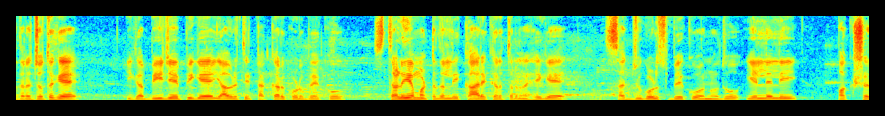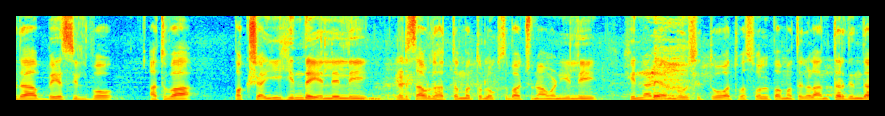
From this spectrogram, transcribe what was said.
ಅದರ ಜೊತೆಗೆ ಈಗ ಬಿ ಜೆ ಪಿಗೆ ಯಾವ ರೀತಿ ಟಕ್ಕರ್ ಕೊಡಬೇಕು, ಸ್ಥಳೀಯ ಮಟ್ಟದಲ್ಲಿ ಕಾರ್ಯಕರ್ತರನ್ನು ಹೇಗೆ ಸಜ್ಜುಗೊಳಿಸಬೇಕು ಅನ್ನೋದು, ಎಲ್ಲೆಲ್ಲಿ ಪಕ್ಷದ ಬೇಸ್ ಇಲ್ವೋ ಅಥವಾ ಪಕ್ಷ ಈ ಹಿಂದೆ ಎಲ್ಲೆಲ್ಲಿ ಎರಡು ಸಾವಿರದ ಹತ್ತೊಂಬತ್ತು ಲೋಕಸಭಾ ಚುನಾವಣೆಯಲ್ಲಿ ಹಿನ್ನಡೆ ಅನುಭವಿಸಿತ್ತು ಅಥವಾ ಸ್ವಲ್ಪ ಮತಗಳ ಅಂತರದಿಂದ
